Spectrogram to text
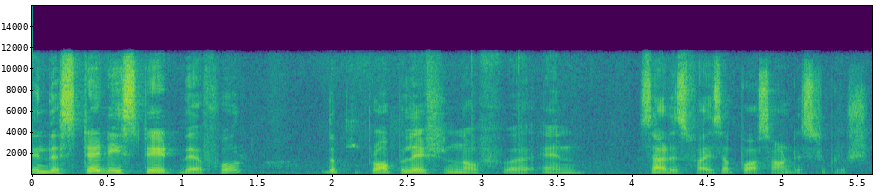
in the steady state therefore the population of uh, n satisfies a Poisson distribution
